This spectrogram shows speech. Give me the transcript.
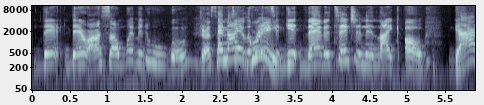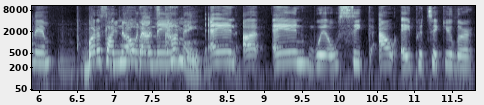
there, there are some women who will dress And I agree. to get that attention and like, oh, got him mm-hmm. but it's like, you know know what I mean? coming. And uh, and will seek out a particular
